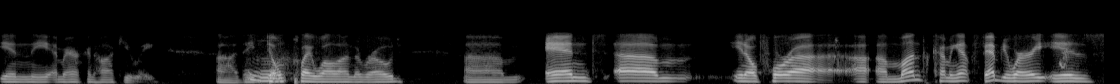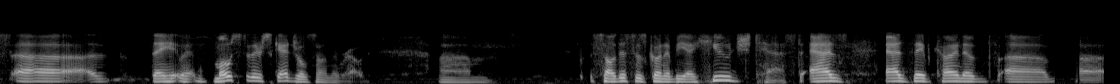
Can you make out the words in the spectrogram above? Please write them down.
in the American Hockey League. Uh, they mm. don't play well on the road. Um, and um, you know, for a, a, month coming up, February is uh, they most of their schedules on the road. Um, so this is going to be a huge test as as they've kind of uh,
